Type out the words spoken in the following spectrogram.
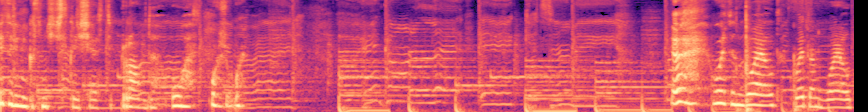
Это ли не космическое счастье, правда? Ой, боже мой. Эх, Wet n Wild, Wet n Wild.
